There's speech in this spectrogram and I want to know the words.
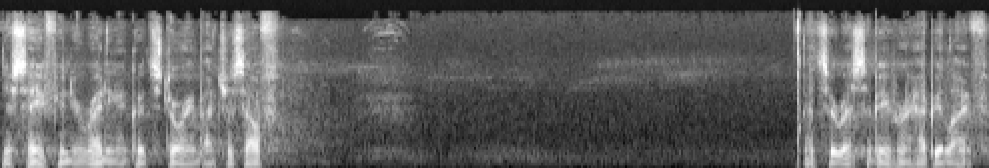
You're safe and you're writing a good story about yourself. That's a recipe for a happy life.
